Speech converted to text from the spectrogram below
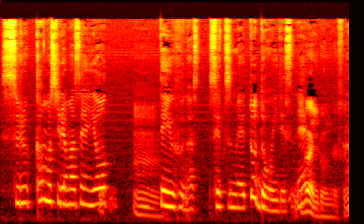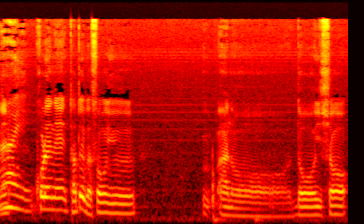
するかもしれませんようん。っていうふうな説明と同意ですね。がいるんですね、はい。これね例えばそういうあの同意書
